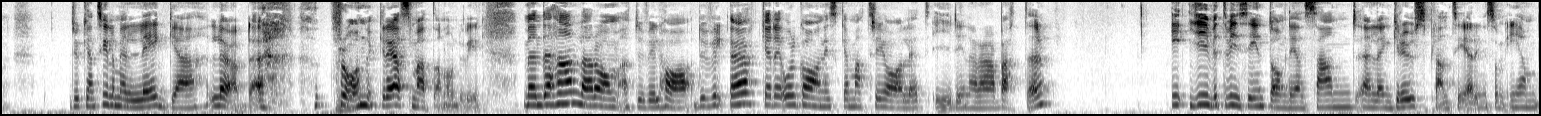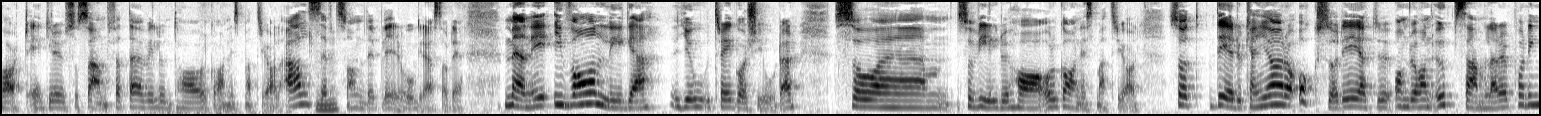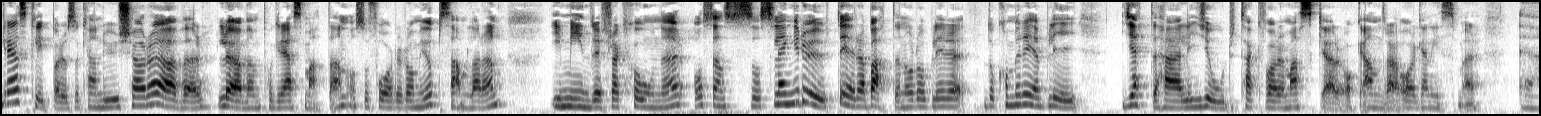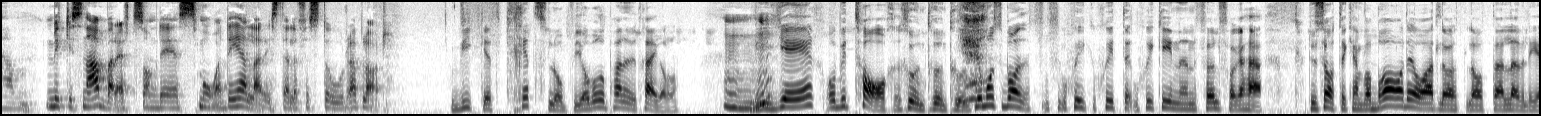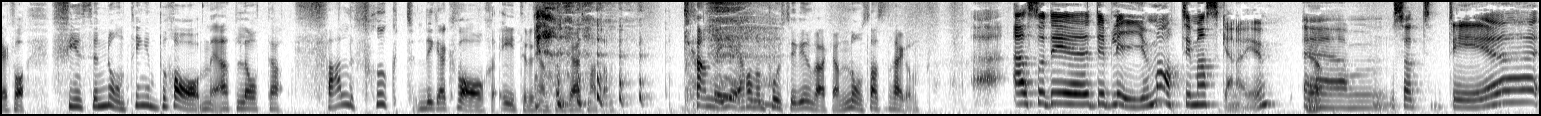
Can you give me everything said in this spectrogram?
Du kan till och med lägga löv där från mm. gräsmattan om du vill. Men det handlar om att du vill, ha, du vill öka det organiska materialet i dina rabatter. Givetvis inte om det är en sand eller en grusplantering som enbart är grus och sand, för där vill du inte ha organiskt material alls mm. eftersom det blir ogräs av det. Men i, i vanliga jord, trädgårdsjordar så, um, så vill du ha organiskt material. Så att det du kan göra också, det är att du, om du har en uppsamlare på din gräsklippare så kan du köra över löven på gräsmattan och så får du dem i uppsamlaren i mindre fraktioner och sen så slänger du ut det i rabatten och då, blir det, då kommer det bli jättehärlig jord tack vare maskar och andra organismer eh, mycket snabbare eftersom det är små delar istället för stora blad. Vilket kretslopp vi jobbar upp här nu i trädgården. Mm. Vi ger och vi tar runt, runt, runt. Jag måste bara skicka, skicka in en följdfråga här. Du sa att det kan vara bra då att låta, låta löv ligga kvar. Finns det någonting bra med att låta fallfrukt ligga kvar i till exempel gräsmattan? Kan det ge, ha någon positiv inverkan någonstans i trädgården? Alltså det, det blir ju mat till maskarna ju. Ja. Ehm, så att det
